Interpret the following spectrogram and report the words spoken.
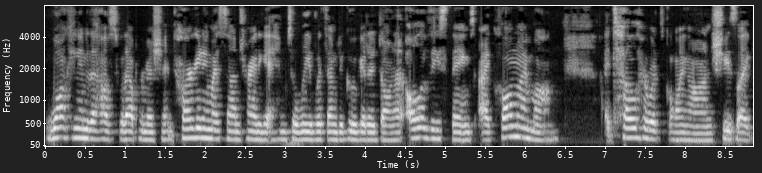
walking into the house without permission, targeting my son, trying to get him to leave with them to go get a donut, all of these things. I call my mom. I tell her what's going on. She's like,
